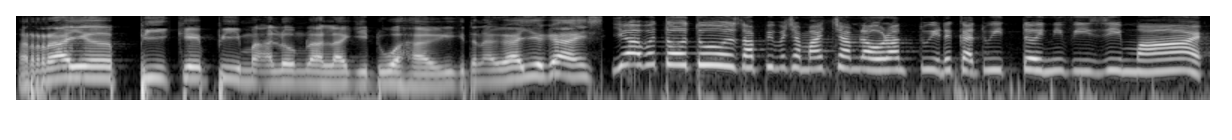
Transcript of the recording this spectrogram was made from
Raya PKP. Maklumlah lagi dua hari kita nak raya guys. Ya betul tu Tapi macam-macam lah orang tweet dekat Twitter ni Fizi Mat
